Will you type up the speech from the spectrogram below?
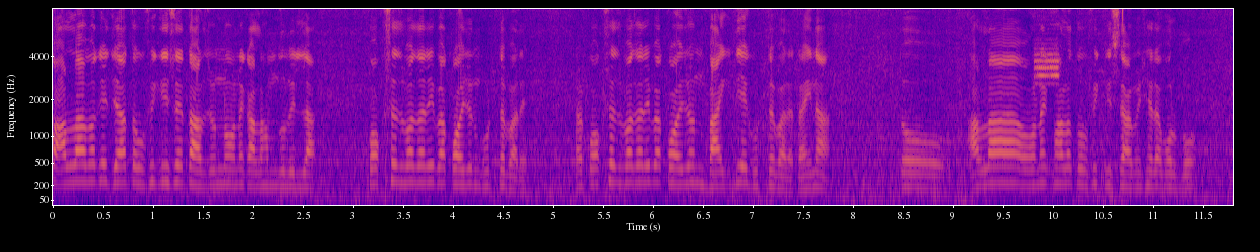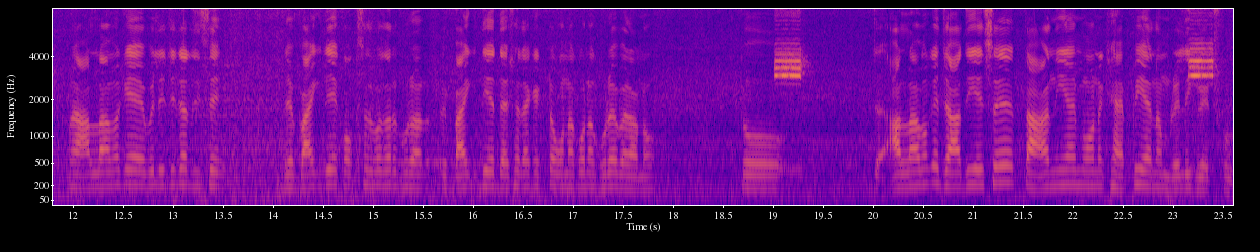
আল্লাহ আমাকে যা তৌফিক দিয়েছে, তার জন্য অনেক আলহামদুলিল্লাহ। কক্সেস বাজারই বা কয়জন ঘুরতে পারে? আর কক্সেস বাজারই বা কয়জন বাইক দিয়ে ঘুরতে পারে, তাই না? তো আল্লাহ অনেক ভালো তৌফিক দিছে আমি সেটা বলব। আল্লাহ আমাকে অ্যাবিলিটিটা দিছে যে বাইক দিয়ে কক্সেস বাজার ঘোরার, ওই বাইক দিয়ে দেশের এক একটা ওনা কোনা ঘুরে বেড়ানো। তো আল্লাহ আমাকে যা দিয়েছে তা নিয়ে আমি অনেক happy and I'm really grateful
